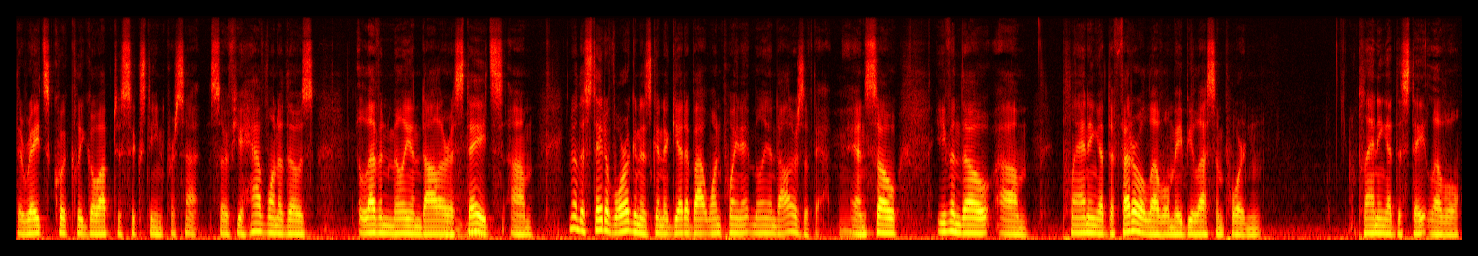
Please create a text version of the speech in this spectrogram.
the rates quickly go up to 16%. So if you have one of those $11 million estates, um, you know, the state of Oregon is going to get about $1.8 million of that. And so even though um, planning at the federal level may be less important, planning at the state level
